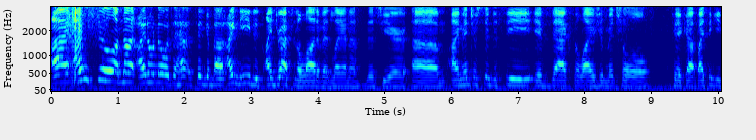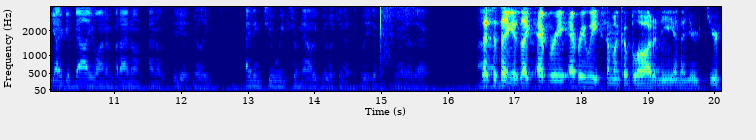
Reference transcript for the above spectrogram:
I I'm still I'm not I don't know what to ha- think about. I needed I drafted a lot of Atlanta this year. Um, I'm interested to see if Zach's Elijah Mitchell pick up. I think he got a good value on him, but I don't I don't see it really. I think two weeks from now we could be looking at a completely different scenario there. That's the Um, thing is like every every week someone could blow out a knee and then you're you're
